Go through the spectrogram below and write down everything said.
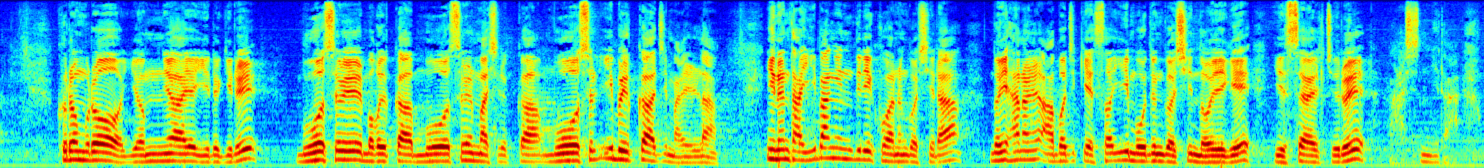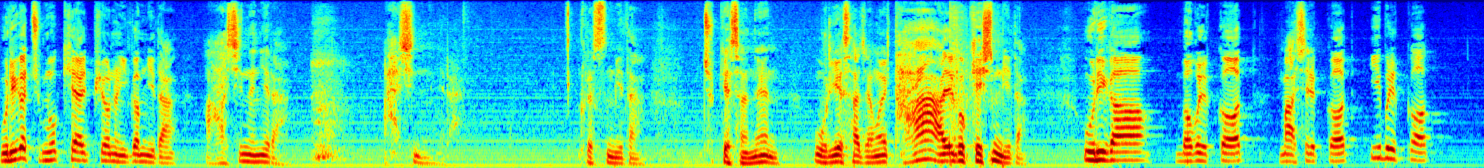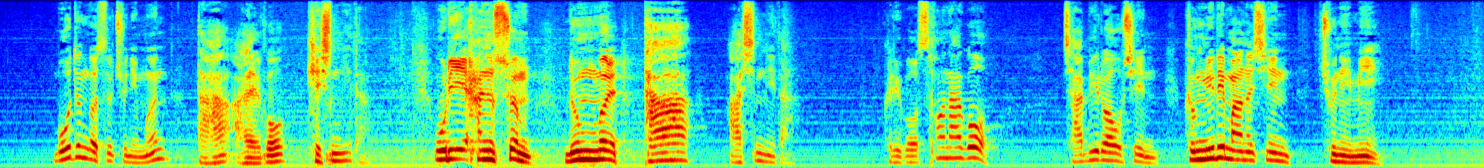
그러므로 염려하여 이르기를 무엇을 먹을까 무엇을 마실까 무엇을 입을까 하지 말라. 이는 다 이방인들이 구하는 것이라 너희 하나님 아버지께서 이 모든 것이 너에게 있어야 할 줄을 아시니라. 우리가 주목해야 할 표현은 이겁니다. 아시느니라. 아시느니라. 그렇습니다. 주께서는 우리의 사정을 다 알고 계십니다. 우리가 먹을 것, 마실 것, 입을 것, 모든 것을 주님은 다 알고 계십니다. 우리의 한숨, 눈물 다 아십니다. 그리고 선하고 자비로우신, 극률이 많으신 주님이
